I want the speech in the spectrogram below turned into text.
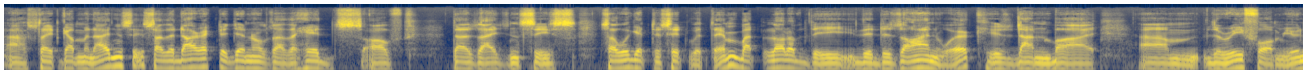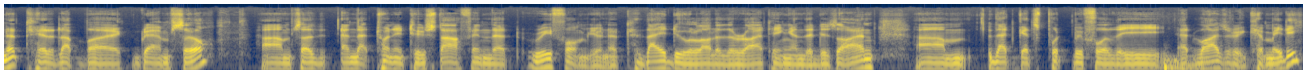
uh, state government agencies. So the Director Generals are the heads of those agencies. So we get to sit with them, but a lot of the, the design work is done by um, the reform unit headed up by Grahame Searle. Um, so and that 22 staff in that reform unit, they do a lot of the writing and the design. Um, that gets put before the advisory committee.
